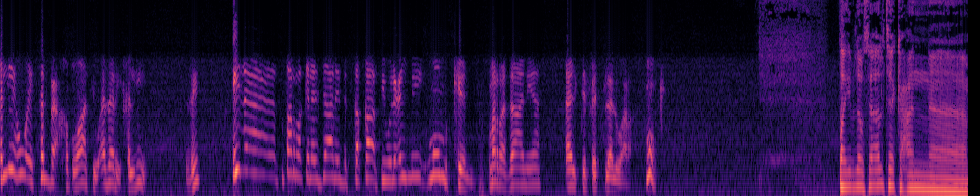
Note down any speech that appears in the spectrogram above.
خليه هو يتبع خطواتي وأثري. خليه. زين؟ إذا تطرق إلى الجانب الثقافي والعلمي ممكن. مرة ثانية ألتفت للوراء. ممكن. طيب لو سألتك عن آه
